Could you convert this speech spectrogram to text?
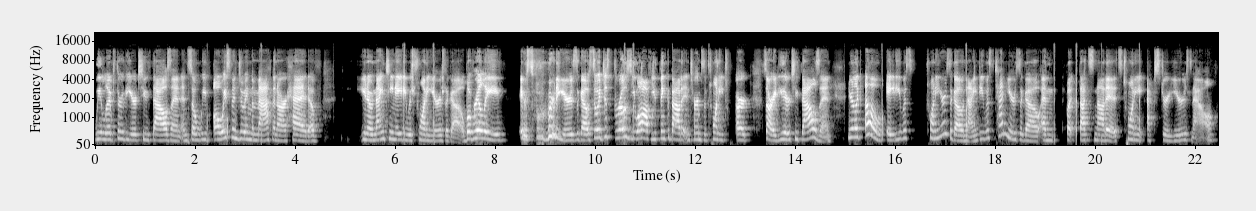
we lived through the year 2000 and so we've always been doing the math in our head of you know 1980 was 20 years ago but really it was 40 years ago so it just throws you off you think about it in terms of 20 or sorry year 2000 and you're like oh 80 was 20 years ago 90 was 10 years ago and but that's not it it's 20 extra years now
